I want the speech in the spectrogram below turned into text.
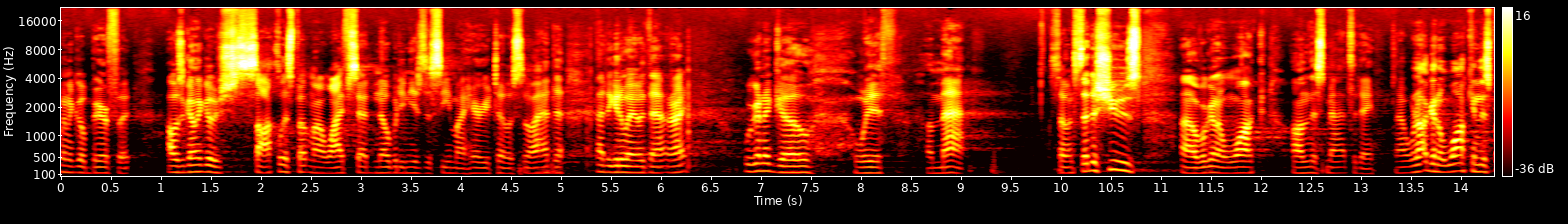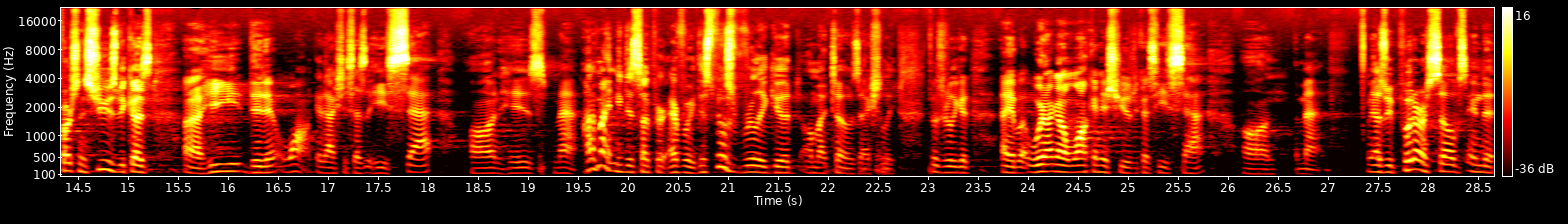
I'm to go barefoot. I was to go sockless, but my wife said nobody needs to see my hairy toes, so I had to, had to get away with that, all right? We're to go with a mat. So instead of shoes, uh, we're to walk on this mat today. Now, we're not to walk in this person's shoes because uh, he didn't walk. It actually says that he sat on his mat. I might need this up here every week. This feels really good on my toes, actually. It feels really good. Hey, but we're not to walk in his shoes because he sat on the mat. And as we put ourselves into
